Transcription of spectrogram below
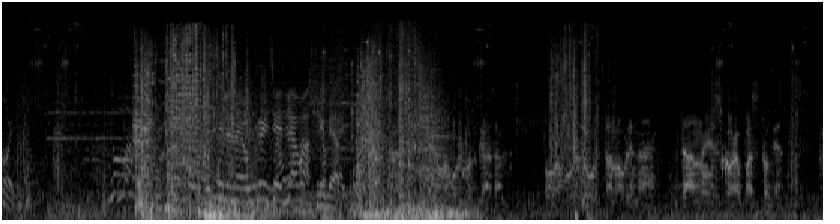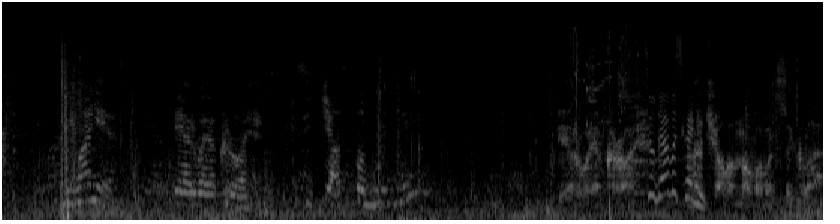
Мной. Ну ладно. Усиленное укрытие для вас, ребят. Ловушку с газом. Ловушка установлена. Данные скоро поступят. Внимание! Первая кровь. Сейчас побузим. Первая кровь. Сюда бы сходить. Начало нового цикла.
